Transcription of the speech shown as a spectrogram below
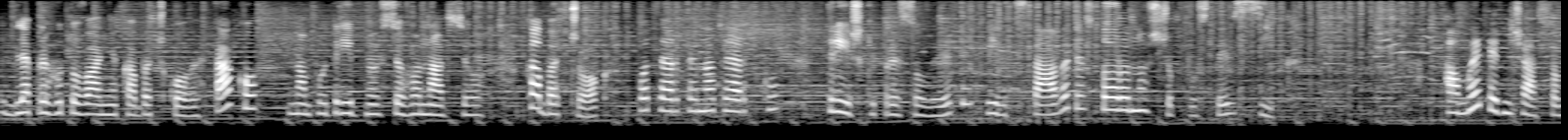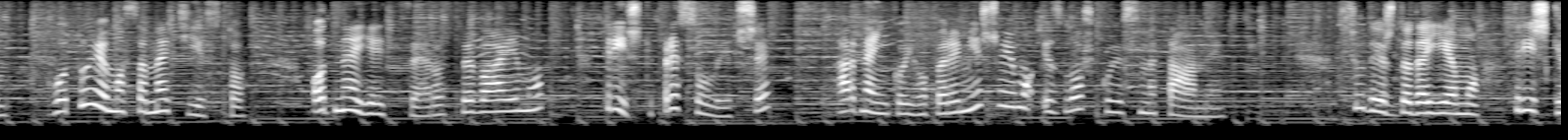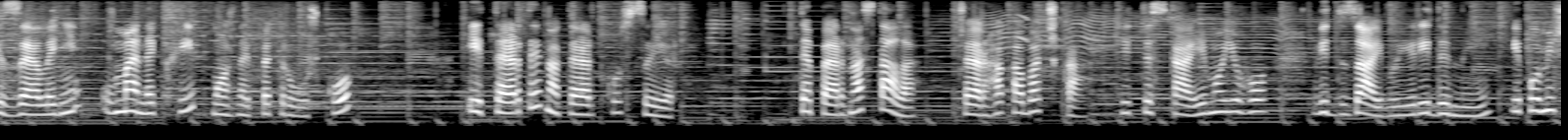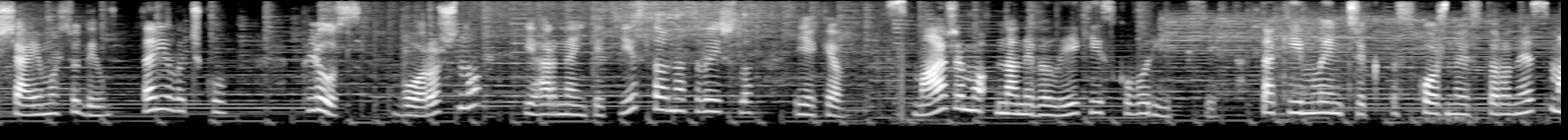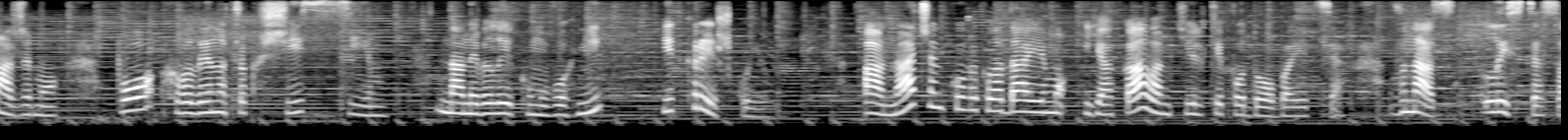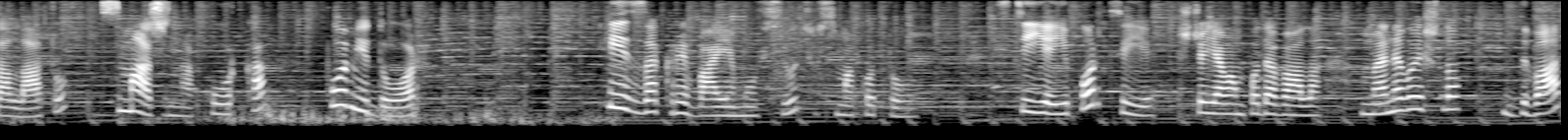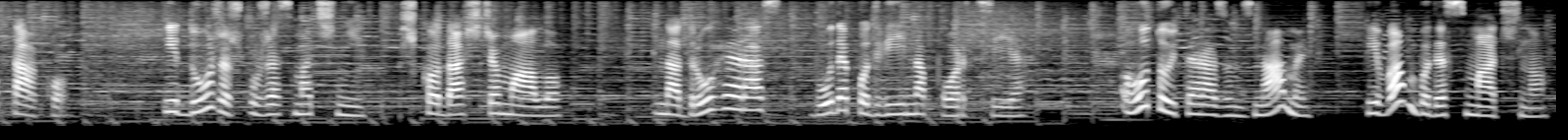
Для приготування кабачкових тако нам потрібно всього-навсього кабачок потерти на тертку, трішки присолити і відставити в сторону, щоб пустив сік. А ми тим часом готуємо саме тісто. Одне яйце розбиваємо, трішки присоливши, гарненько його перемішуємо із ложкою сметани. Сюди ж додаємо трішки зелені, у мене кріп, можна й петрушку, і терти на тертку сир. Тепер настала черга кабачка. Відтискаємо його від зайвої рідини і поміщаємо сюди в тарілочку. Плюс борошно і гарненьке тісто у нас вийшло, яке смажимо на невеликій сковорідці. Такий млинчик з кожної сторони смажимо по хвилиночок 6-7 на невеликому вогні під кришкою. А начинку викладаємо, яка вам тільки подобається. В нас листя салату, смажена курка, помідор. І закриваємо всю цю смакоту. З цієї порції, що я вам подавала, в мене вийшло два тако. І дуже ж уже смачні. Шкода, що мало. На другий раз буде подвійна порція. Готуйте разом з нами, і вам буде смачно!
